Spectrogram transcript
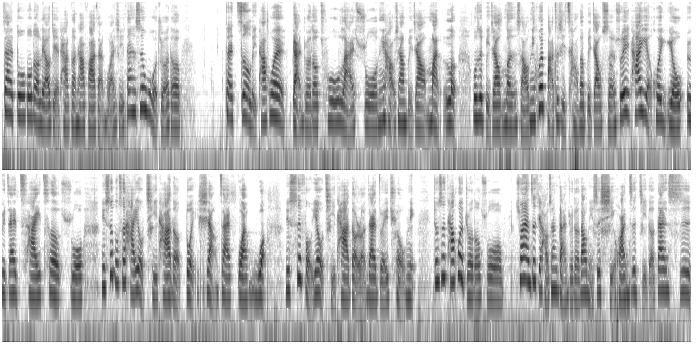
再多多的了解他，跟他发展关系，但是我觉得。在这里，他会感觉得出来说，你好像比较慢热，或是比较闷骚，你会把自己藏得比较深，所以他也会犹豫，在猜测说，你是不是还有其他的对象在观望，你是否也有其他的人在追求你，就是他会觉得说。虽然自己好像感觉得到你是喜欢自己的，但是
